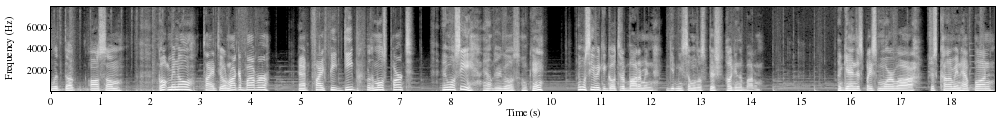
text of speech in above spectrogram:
with the awesome gulp minnow tied to a rocket bobber at five feet deep for the most part. And we'll see. Yep, there it goes. Okay. And we'll see if we can go to the bottom and get me some of those fish hugging the bottom. Again, this place is more of a just come and have fun.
